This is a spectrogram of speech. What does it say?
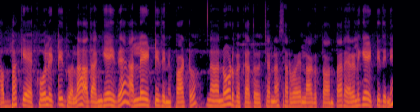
ಹಬ್ಬಕ್ಕೆ ಕೋಲ್ ಇಟ್ಟಿದ್ವಲ್ಲ ಅದು ಹಂಗೆ ಇದೆ. ಅಲ್ಲೇ ಇಟ್ಟಿದ್ದೀನಿ ಪಾಟು. ನೋಡಬೇಕು ಅದು ಚೆನ್ನಾಗಿ ಸರ್ವೈಲ್ ಆಗುತ್ತೋ ಅಂತ. ನೆರಳಿಗೆ ಇಟ್ಟಿದ್ದೀನಿ.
